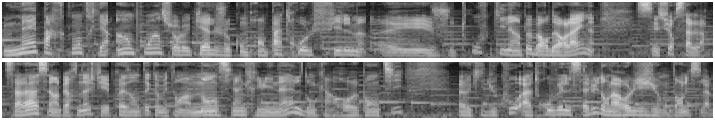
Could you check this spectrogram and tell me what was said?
Mais par contre, il y a un point sur lequel je comprends pas trop le film et je trouve qu'il est un peu borderline, c'est sur Salah. Salah, c'est un personnage qui est présenté comme étant un ancien criminel, donc un repenti, euh, qui du coup a trouvé le salut dans la religion, dans l'islam.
